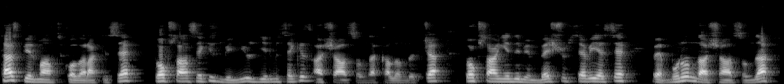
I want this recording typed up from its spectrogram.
ters bir mantık olarak ise 98.128 aşağısında kalındıkça 97.500 seviyesi ve bunun da aşağısında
